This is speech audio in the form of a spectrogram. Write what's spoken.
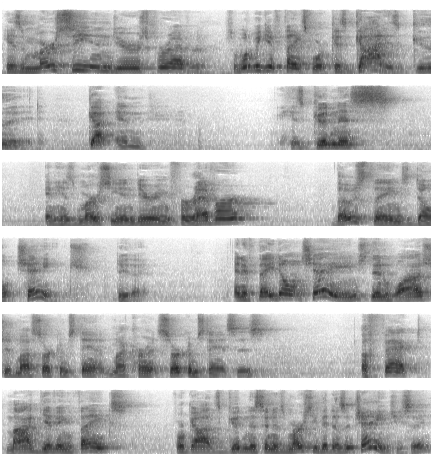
His mercy endures forever. So what do we give thanks for? Because God is good. God and his goodness and his mercy enduring forever, those things don't change, do they? And if they don't change, then why should my circumstance my current circumstances affect my giving thanks for God's goodness and His mercy that doesn't change, you see?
